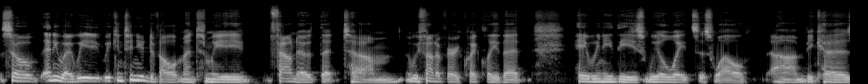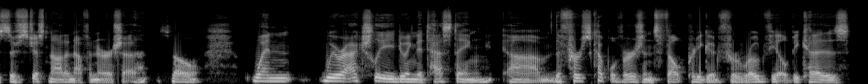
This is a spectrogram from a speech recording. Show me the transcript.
so anyway, we we continued development and we found out that um, we found out very quickly that hey, we need these wheel weights as well um, because there's just not enough inertia. So when we were actually doing the testing, um, the first couple versions felt pretty good for road feel because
